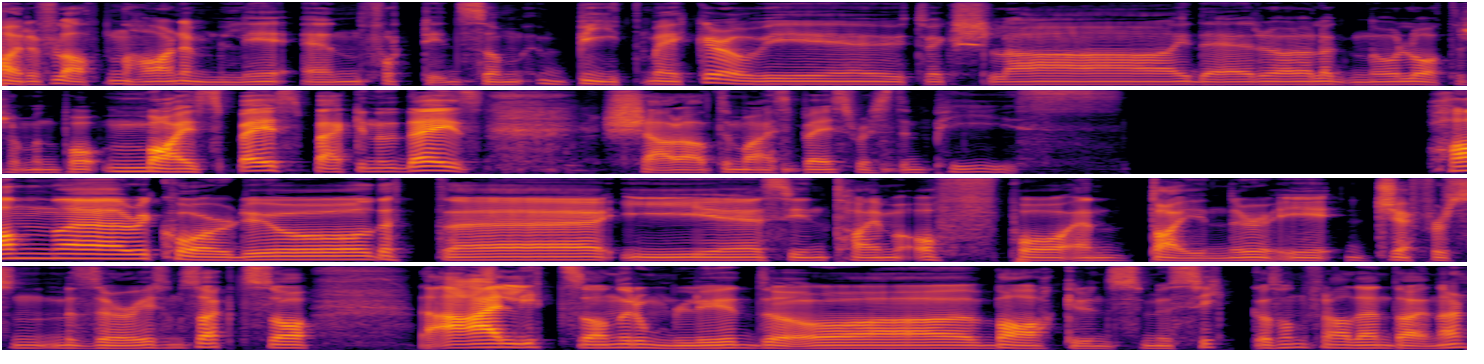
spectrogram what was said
Are Flaten har nemlig en fortid som beatmaker, og vi utveksla ideer og lagde noen låter sammen på MySpace back in the days. Shout out to MySpace, rest in peace. Han eh, recorder jo dette i eh, sin time off på en diner i Jefferson, Missouri, som sagt, så det er litt sånn romlyd og bakgrunnsmusikk og sånn fra den dineren,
